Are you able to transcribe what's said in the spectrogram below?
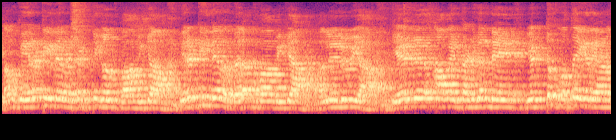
നമുക്ക് ഇരട്ടിയിലേറെ ശക്തികൾ പ്രാപിക്കാം. ഇരട്ടിയിലേറെ ബലം പ്രാപിക്കാം. അല്ലേലൂയ ഏഴ് അവൻ കഴുകന്റെ എട്ട് പ്രത്യേകതയാണ്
